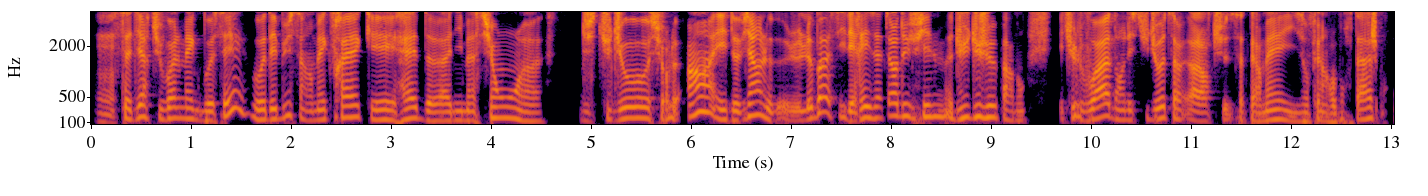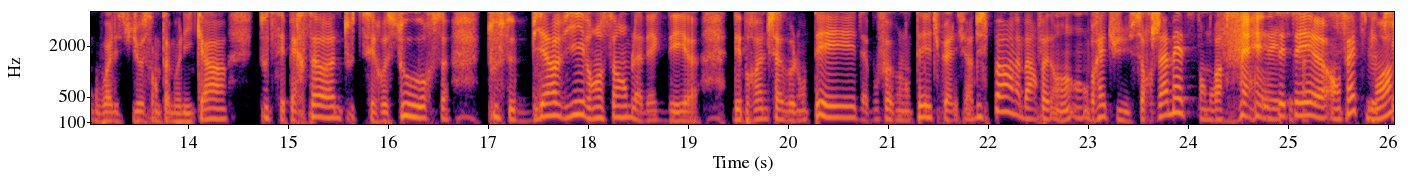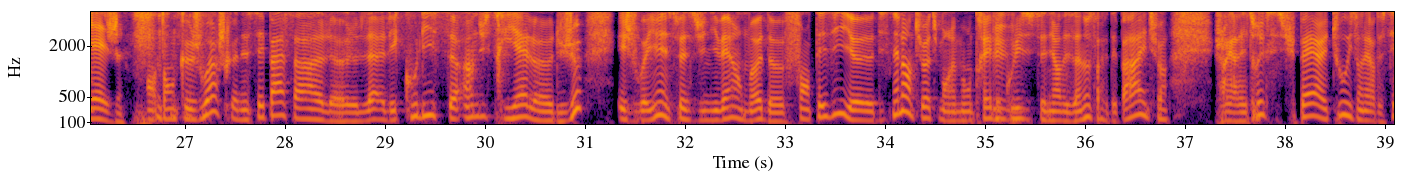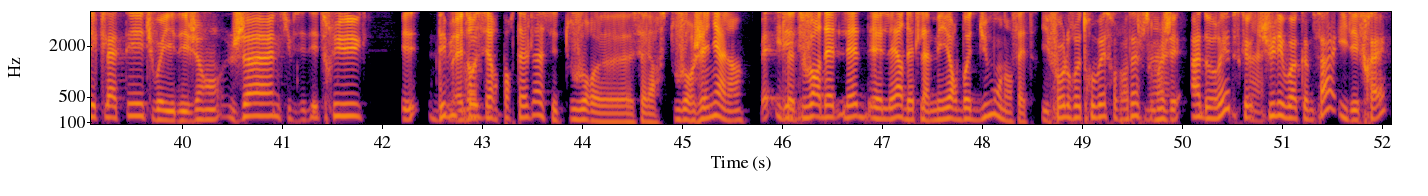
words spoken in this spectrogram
Mm. C'est-à-dire, tu vois le mec bosser. Au début, c'est un mec frais qui est head euh, animation du studio sur le 1 et il devient le, le boss. Il est réalisateur du film, du, du jeu, pardon. Et tu le vois dans les studios. De, alors, tu- ça te permet, ils ont fait un reportage pour qu'on voit les studios Santa Monica, toutes ces personnes, toutes ces ressources, tout ce bien vivre ensemble avec des, euh, des brunchs à volonté, de la bouffe à volonté. Tu peux aller faire du sport là-bas. En, fait, en, en vrai, tu sors jamais de cet endroit. C'était, euh, en fait, le moi, piège. en tant que joueur, je connaissais pas ça, le- la- les coulisses industrielles euh, du jeu, et je voyais une espèce d'univers en mode fantasy euh, Disneyland. Tu vois, tu m'aurais montré les Mhm. coulisses du Seigneur des Anneaux, ça aurait été pareil. Tu vois, je regardais des trucs, c'est super et tout. Ils ont l'air de s'éclater. Tu voyais des gens jeunes qui faisaient des trucs. Et début Mais de dans ces reportages-là, c'est toujours, euh, ça a l'air toujours génial. Hein. Il Ça a toujours l'air d'être la meilleure boîte du monde, en fait. Il faut le retrouver ce reportage parce que Ouais. moi j'ai adoré parce que Ouais. tu les vois comme ça, il est frais,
